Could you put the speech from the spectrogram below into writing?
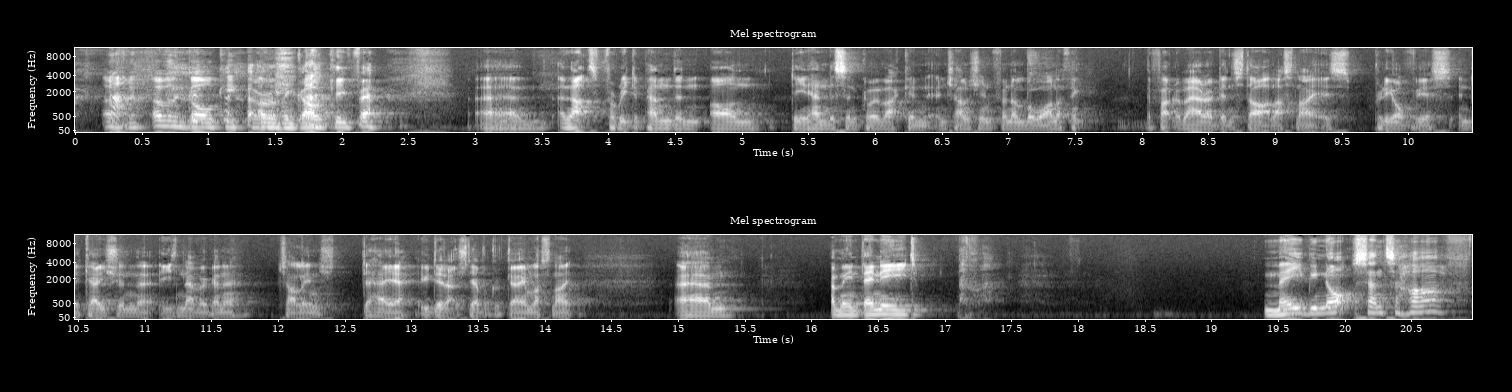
other, than, other, than, goalkeeper. other than goalkeeper. Um, and that's probably dependent on Dean Henderson coming back and, and challenging for number one. I think the fact that Romero didn't start last night is pretty obvious indication that he's never going to challenge De Gea, who did actually have a good game last night. Um, I mean, they need maybe not centre half,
